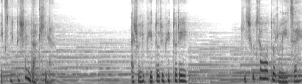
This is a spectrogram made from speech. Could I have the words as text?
এক্সপেকটেশন রাখি না। আসলে ভেতরে ভেতরে কিছু চাওয়া তো রয়ে যায়।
